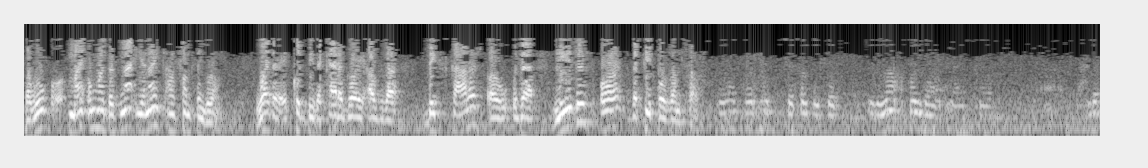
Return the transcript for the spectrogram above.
The, my ummah does not unite on something wrong. Whether it could be the category of the big scholars or the leaders or the people themselves. If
